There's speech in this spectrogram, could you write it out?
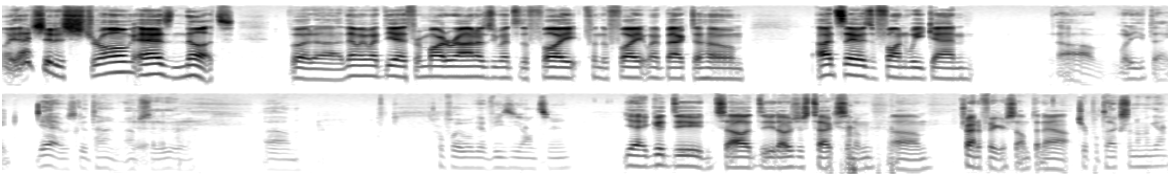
like that shit is strong as nuts. But uh, then we went yeah from Martiranos. We went to the fight. From the fight, went back to home. I'd say it was a fun weekend. Um, what do you think? Yeah, it was a good time. Absolutely. Um, hopefully we'll get VZ on soon. Yeah, good dude, solid dude. I was just texting him, um, trying to figure something out. Triple texting him again.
